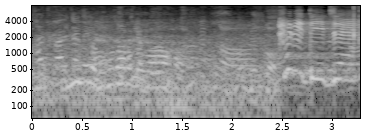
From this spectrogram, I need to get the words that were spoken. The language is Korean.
아, 해리 DJ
